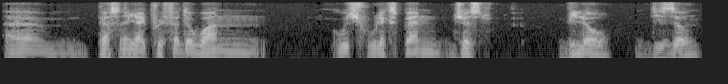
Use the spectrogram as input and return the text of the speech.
Um, personally, I prefer the one which will expand just below this zone,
